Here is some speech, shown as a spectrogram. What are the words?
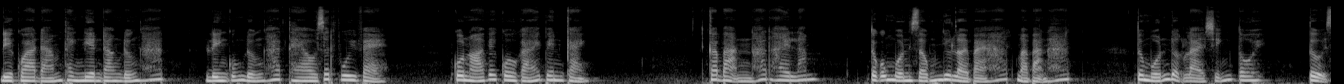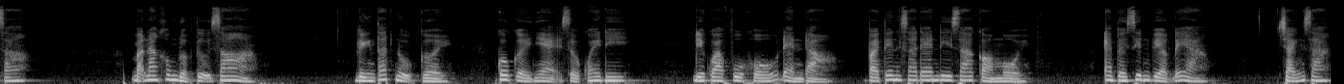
Đi qua đám thanh niên đang đứng hát, Linh cũng đứng hát theo rất vui vẻ. Cô nói với cô gái bên cạnh, Các bạn hát hay lắm. Tôi cũng muốn giống như lời bài hát mà bạn hát. Tôi muốn được lại chính tôi, Tự do. Bạn đang không được tự do à? Linh tắt nụ cười. Cô cười nhẹ rồi quay đi. Đi qua phu khố đèn đỏ, Vài tên da đen đi ra cỏ mồi. Em tới xin việc đấy à? Tránh ra.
